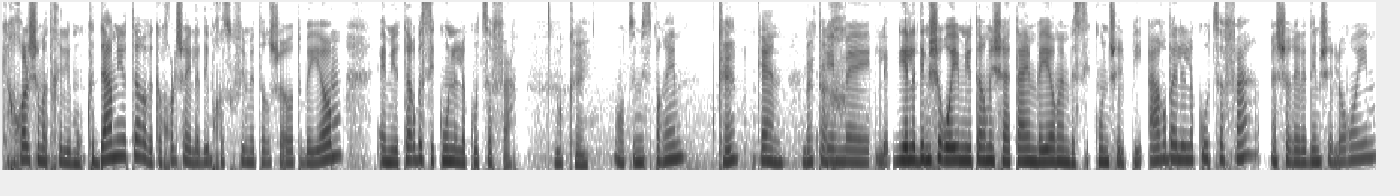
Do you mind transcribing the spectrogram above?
ככל שמתחילים מוקדם יותר, וככל שהילדים חשופים יותר שעות ביום, הם יותר בסיכון ללקות שפה. אוקיי. רוצים מספרים? כן, כן. בטח. עם, uh, ילדים שרואים יותר משעתיים ביום הם בסיכון של פי 4 ללקות שפה, מאשר ילדים שלא רואים.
